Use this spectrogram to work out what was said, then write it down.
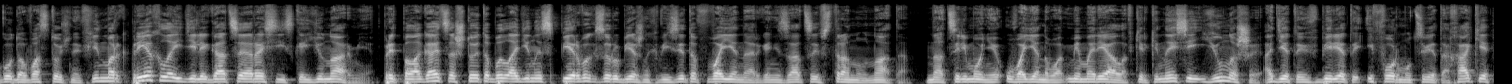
года в Восточный Финмарк приехала и делегация российской юнармии. Предполагается, что это был один из первых зарубежных визитов военной организации в страну НАТО. На церемонии у военного мемориала в Киркинессе юноши, одетые в береты и форму цвета хаки,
